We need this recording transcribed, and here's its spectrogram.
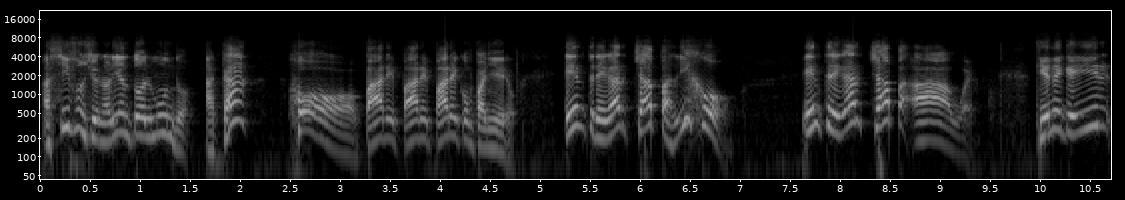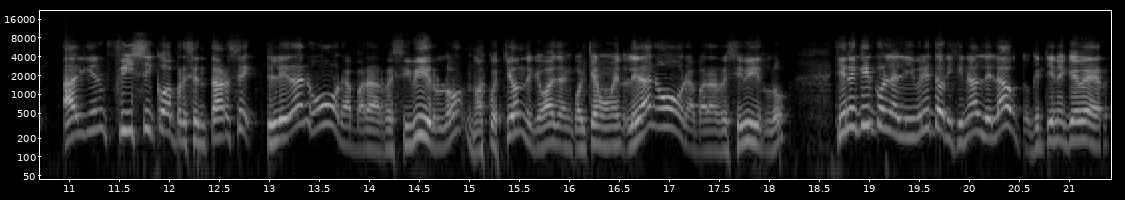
Así funcionaría en todo el mundo. Acá, ¡oh! Pare, pare, pare, compañero. Entregar chapas, dijo. Entregar chapas. Ah, bueno. Tiene que ir alguien físico a presentarse, le dan hora para recibirlo, no es cuestión de que vaya en cualquier momento, le dan hora para recibirlo, tiene que ir con la libreta original del auto, que tiene que ver,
